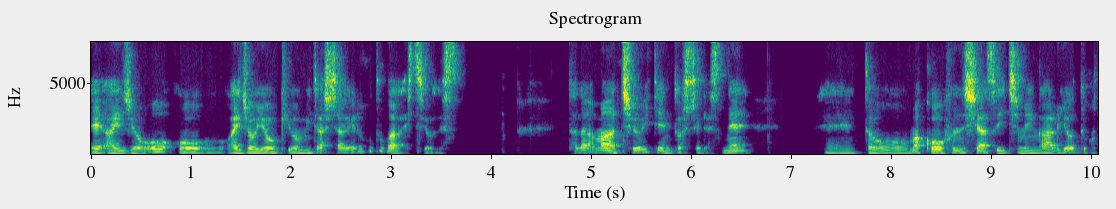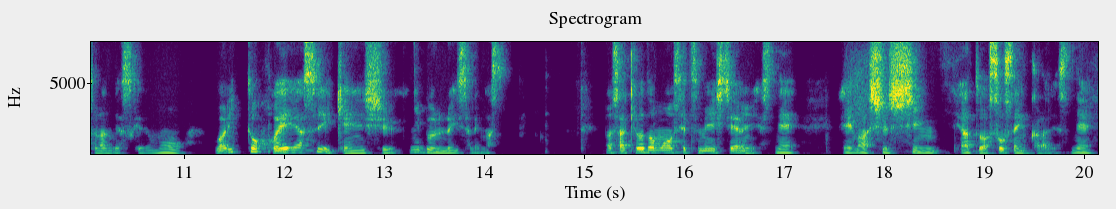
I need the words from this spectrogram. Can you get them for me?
え愛情を、愛情要求を満たしてあげることが必要です。ただ、まあ、注意点としてですね、えっ、と、まあ、興奮しやすい一面があるよってことなんですけども、割と吠えやすい犬種に分類されます。まあ、先ほども説明したようにですね、えーま、出身、あとは祖先からですね、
